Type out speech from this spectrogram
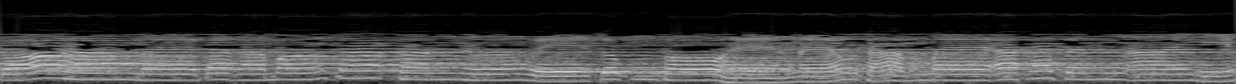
có ham mê các món khác thanh hương, vì xúc thô hèn nếu tham mê, ác sinh ai nhiễm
